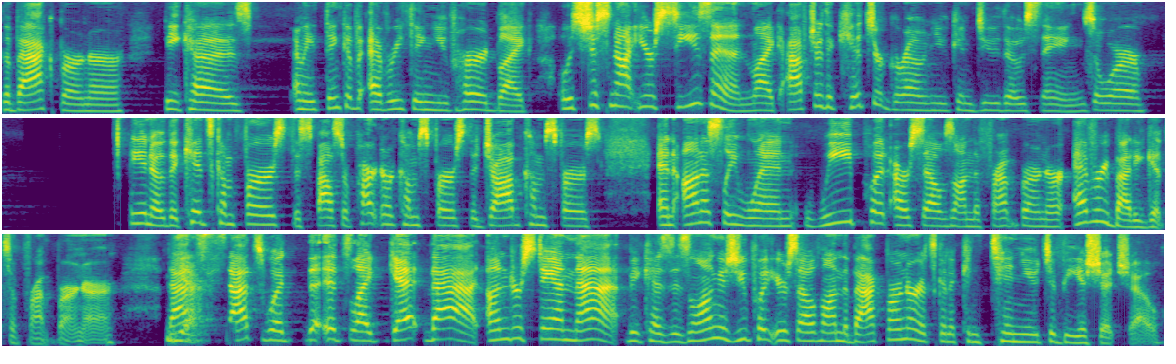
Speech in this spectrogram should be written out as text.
the back burner because I mean, think of everything you've heard like, oh, it's just not your season. Like, after the kids are grown, you can do those things. Or, you know, the kids come first, the spouse or partner comes first, the job comes first. And honestly, when we put ourselves on the front burner, everybody gets a front burner. That's yes. that's what it's like. Get that, understand that, because as long as you put yourself on the back burner, it's going to continue to be a shit show.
